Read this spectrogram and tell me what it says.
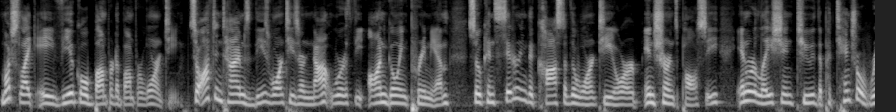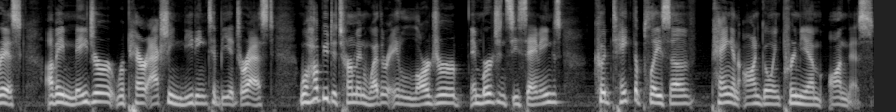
much like a vehicle bumper to bumper warranty. So, oftentimes, these warranties are not worth the ongoing premium. So, considering the cost of the warranty or insurance policy in relation to the potential risk of a major repair actually needing to be addressed will help you determine whether a larger emergency savings could take the place of paying an ongoing premium on this.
